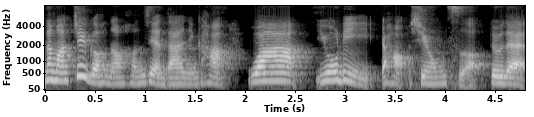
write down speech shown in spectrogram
那么这个呢很简单，你看哇有理，然后形容词，对不对？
